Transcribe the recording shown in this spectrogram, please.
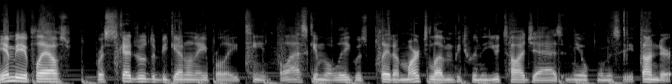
The NBA playoffs were scheduled to begin on April 18th. The last game of the league was played on March 11 between the Utah Jazz and the Oklahoma City Thunder.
